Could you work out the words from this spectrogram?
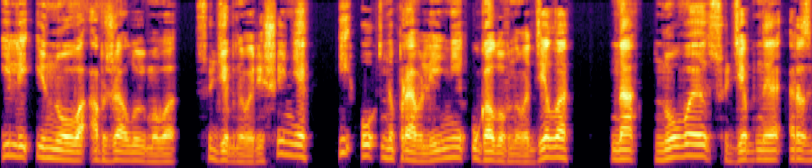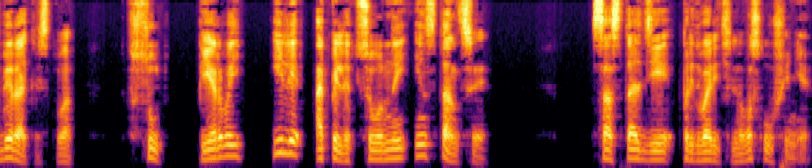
или иного обжалуемого судебного решения и о направлении уголовного дела на новое судебное разбирательство в суд первой или апелляционной инстанции со стадии предварительного слушания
